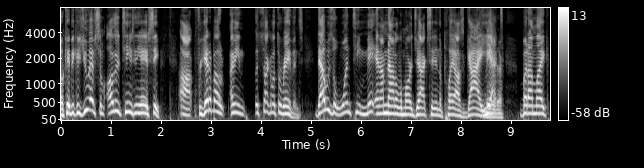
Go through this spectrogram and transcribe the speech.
Okay, because you have some other teams in the AFC. Uh, forget about, I mean, let's talk about the Ravens. That was the one team, and I'm not a Lamar Jackson in the playoffs guy Me yet. either. But I'm like,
